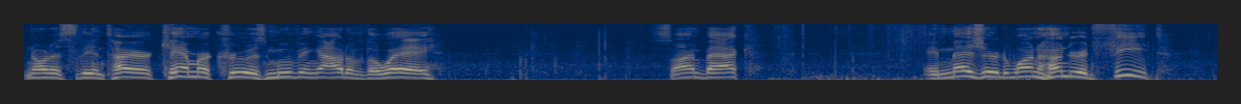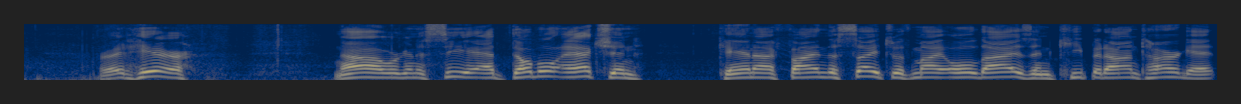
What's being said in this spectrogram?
Notice the entire camera crew is moving out of the way. So I'm back a measured 100 feet right here. Now we're gonna see at double action, can I find the sights with my old eyes and keep it on target?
